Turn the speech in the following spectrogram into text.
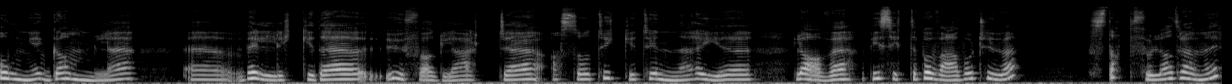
Unge, gamle, eh, vellykkede, ufaglærte, altså tykke, tynne, høye, lave. Vi sitter på hver vår tue, stappfulle av traumer,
